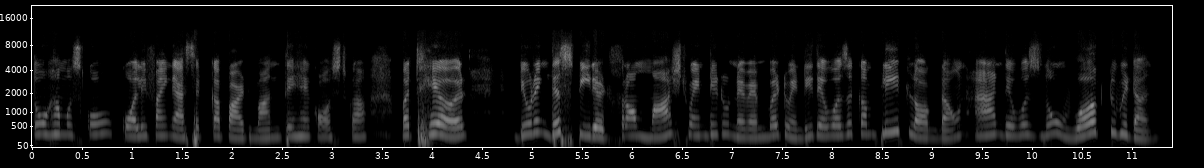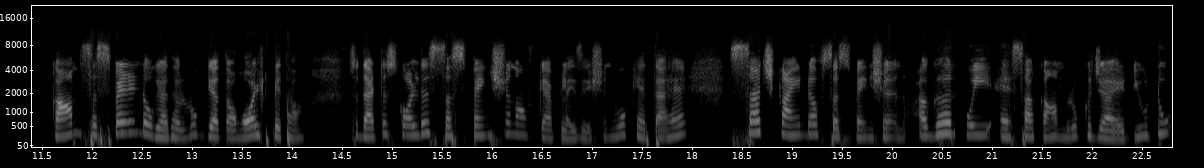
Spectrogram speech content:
तो हम उसको क्वालिफाइंग एसेट का पार्ट मानते हैं कॉस्ट का। But here during this period, from march 20 to november 20 there was a complete lockdown and there was no work to be done काम सस्पेंड हो गया था, रुक गया था हॉल्ट पे था। So that is called as suspension of capitalization वो कहता है सच काइंड ऑफ़ सस्पेंशन अगर कोई ऐसा काम रुक जाए ड्यू टू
